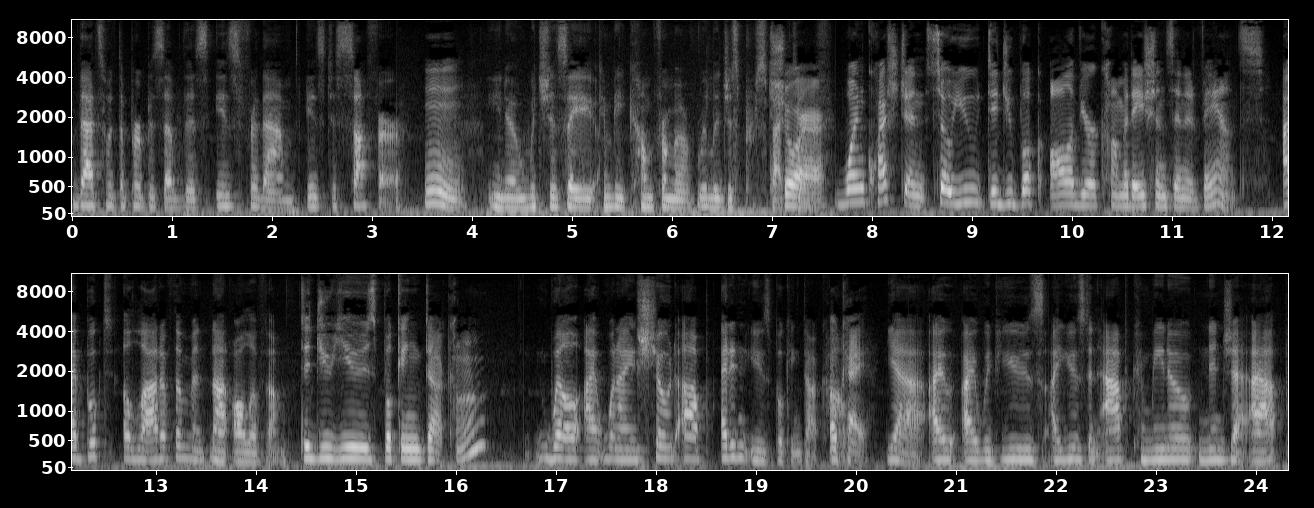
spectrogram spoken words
that's what the purpose of this is for them is to suffer hmm. you know which is a can be come from a religious perspective Sure. One question. So, you did you book all of your accommodations in advance? I booked a lot of them and not all of them Did you use booking.com? well i when i showed up i didn't use booking.com Okay. yeah i i would use i used an app camino ninja app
